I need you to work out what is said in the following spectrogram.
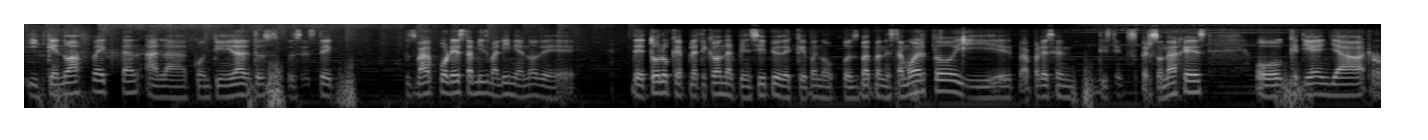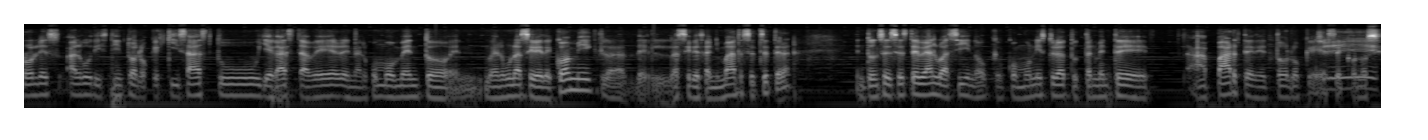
y que no afectan a la continuidad. Entonces, pues este pues va por esta misma línea, ¿no? De, de todo lo que platicaron al principio, de que, bueno, pues Batman está muerto y eh, aparecen distintos personajes o que tienen ya roles algo distinto a lo que quizás tú llegaste a ver en algún momento en, en alguna serie de cómics, la- de las series animadas, etcétera. Entonces, este véanlo así, ¿no? Que como una historia totalmente aparte de todo lo que se conoce.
